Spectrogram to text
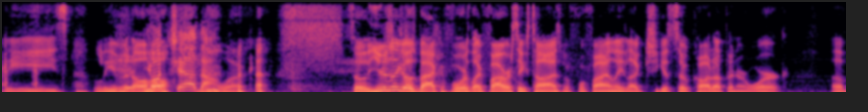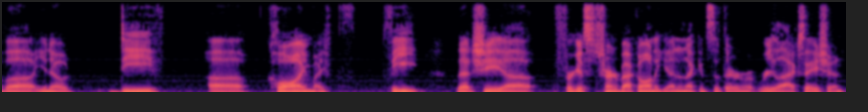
Please leave it Your off." chair don't work. So it usually goes back and forth like five or six times before finally, like, she gets so caught up in her work of, uh, you know, de uh, clawing my feet that she uh, forgets to turn it back on again, and I can sit there in relaxation.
